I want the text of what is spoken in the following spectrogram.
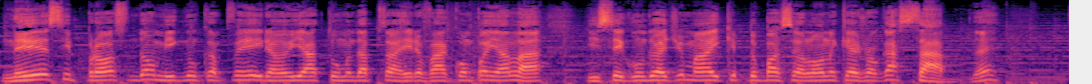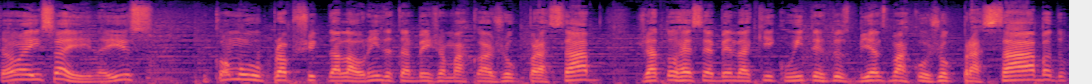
nesse próximo domingo no Campo Ferreirão. E a turma da Pissarreira vai acompanhar lá. E segundo o Edmar, a equipe do Barcelona quer jogar sábado, né? Então é isso aí, não é isso? E como o próprio Chico da Laurinda também já marcou a jogo para sábado, já estou recebendo aqui que o Inter dos Bianos marcou o jogo para sábado,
